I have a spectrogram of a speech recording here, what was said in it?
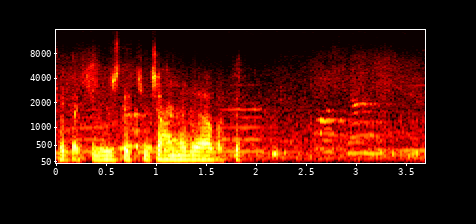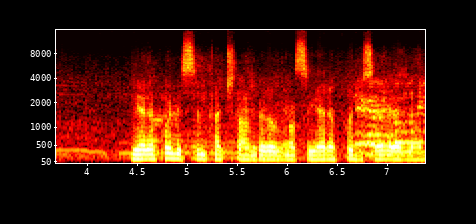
Şuradaki yüzdeki canlılığa bakın. Hierapolis'in taçlandırılması, Hierapolis'e verilen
